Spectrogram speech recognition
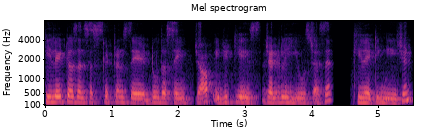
Chelators and sequestrants, they do the same job. EDTA is generally used as a chelating agent.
